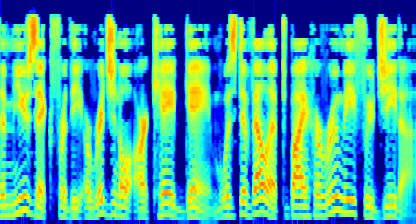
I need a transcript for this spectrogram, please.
The music for the original arcade game was developed by Harumi Fujita.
